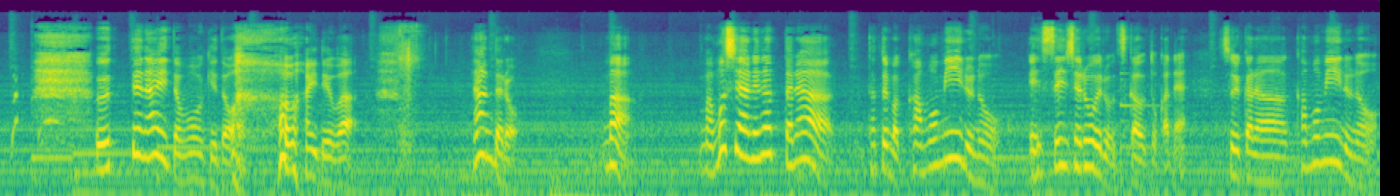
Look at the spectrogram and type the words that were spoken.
売ってないと思うけどハワイでは何だろう、まあ、まあもしあれだったら例えばカモミールのエッセンシャルオイルを使うとかねそれからカモミールの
